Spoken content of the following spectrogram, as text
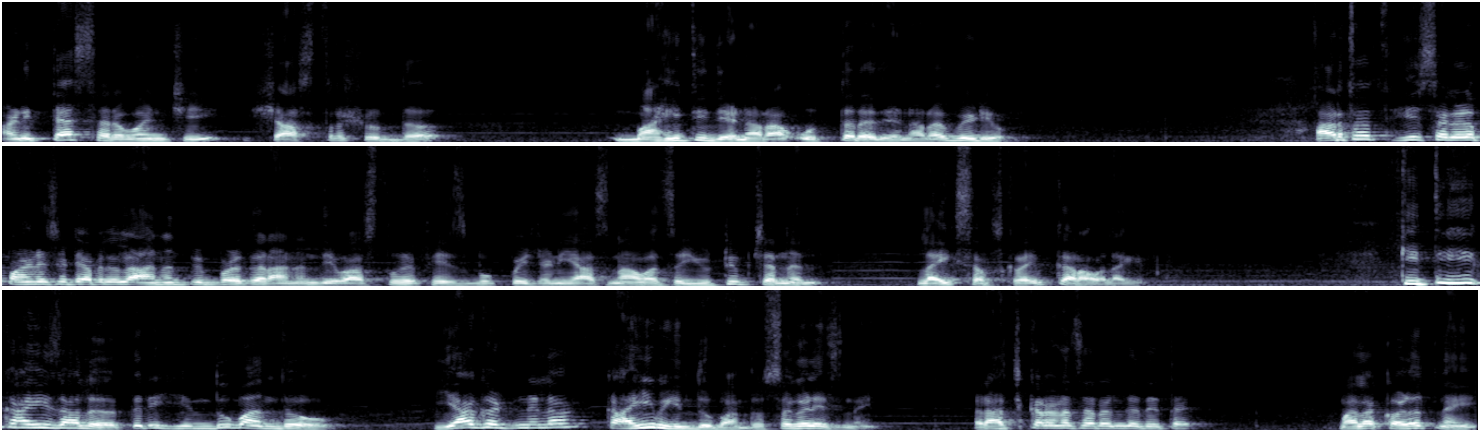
आणि त्या सर्वांची शास्त्रशुद्ध माहिती देणारा उत्तरं देणारा व्हिडिओ अर्थात हे सगळं पाहण्यासाठी आपल्याला आनंद पिंपळकर आनंदी वास्तू हे फेसबुक पेज आणि याच नावाचं यूट्यूब चॅनल लाईक सबस्क्राईब करावं लागेल. कितीही काही झालं तरी हिंदू बांधव या घटनेला काही हिंदू बांधव सगळेच नाही. राजकारणाचा रंग देत आहेत. मला कळत नाही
